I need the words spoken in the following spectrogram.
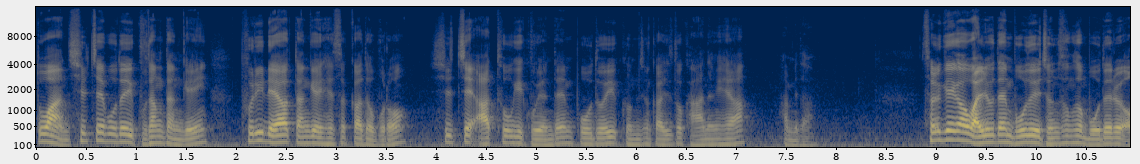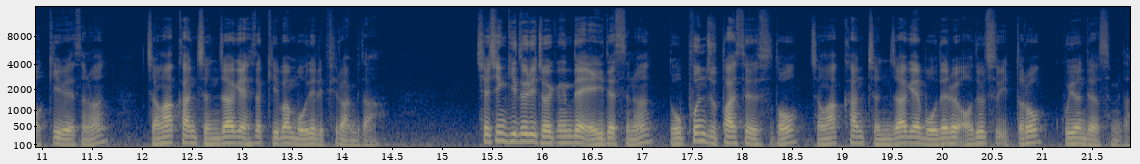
또한 실제 보드의 구상 단계인 pre-layout 단계의 해석과 더불어 실제 아트웍이 구현된 보드의 검증까지도 가능해야 합니다. 설계가 완료된 보드의 전송선 모델을 얻기 위해서는 정확한 전자계 해석 기반 모델이 필요합니다. 최신 기술이 적용된 ADS는 높은 주파수에서도 정확한 전자계 모델을 얻을 수 있도록 구현되었습니다.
